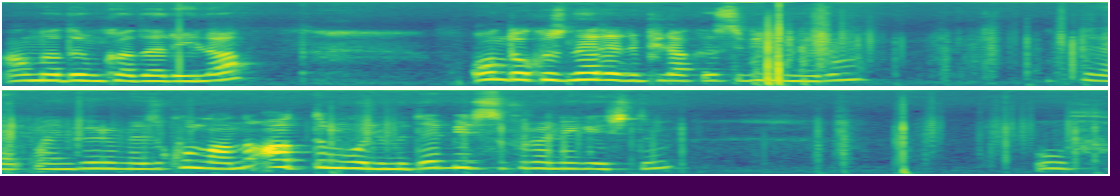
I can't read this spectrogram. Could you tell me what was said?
Anladığım kadarıyla. 19 nereli plakası bilmiyorum. Direkt ben görünmezi kullandım. Attım golümü de. 1-0 öne geçtim. Of.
